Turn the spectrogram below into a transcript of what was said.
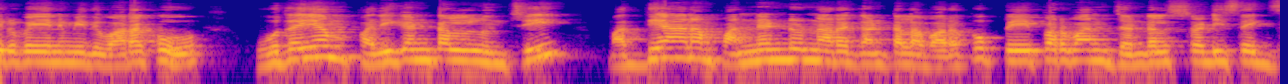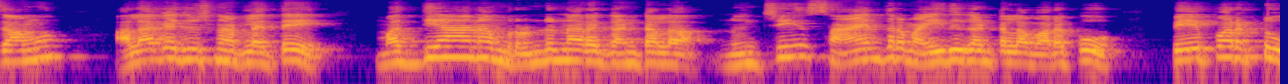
ఇరవై ఎనిమిది వరకు ఉదయం పది గంటల నుంచి మధ్యాహ్నం పన్నెండున్నర గంటల వరకు paper one general studies exam. అలాగే చూసినట్లయితే మధ్యాహ్నం రెండున్నర గంటల నుంచి సాయంత్రం ఐదు గంటల వరకు పేపర్ టూ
